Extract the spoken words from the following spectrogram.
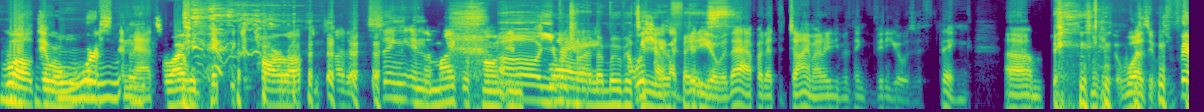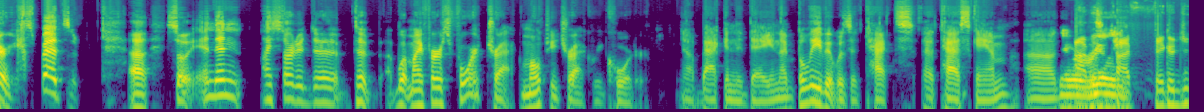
well, they were worse than that. So I would pick the guitar up and try to sing in the microphone. Oh, and you were trying to move it I to wish I had face. video of that, but at the time, I didn't even think video was a thing. Um, if it was, it was very expensive. Uh, so, and then I started to, to what my first four track multi track recorder. Uh, back in the day, and I believe it was a tax a Tascam. Uh, they were I, was, really I figured, Yeah,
